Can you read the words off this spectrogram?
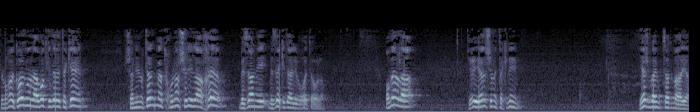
שאני מוכנה כל הזמן לעבוד כדי לתקן, שאני נותנת מהתכונה שלי לאחר, בזה, אני, בזה כדאי לברוא את העולם. אומר לה, תראי, אלה שמתקנים, יש בהם קצת בעיה.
